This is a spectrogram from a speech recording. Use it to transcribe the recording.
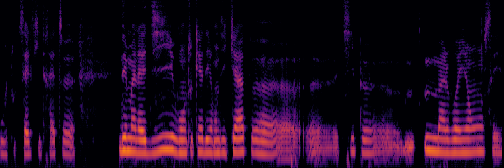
ou toutes celles qui traitent des maladies ou en tout cas des handicaps type malvoyance et,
